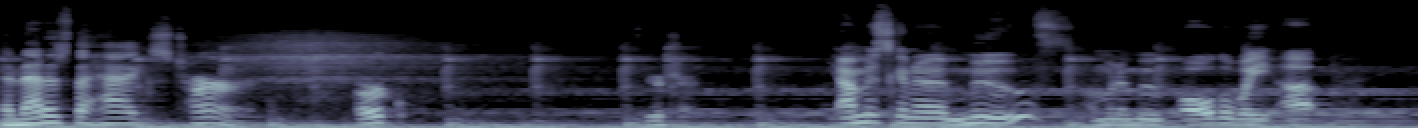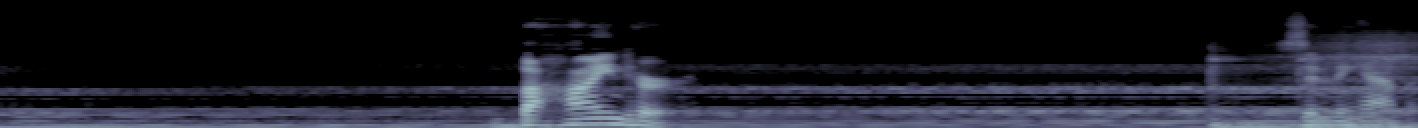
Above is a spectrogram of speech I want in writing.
and that is the hag's turn Urkel, your turn I'm just gonna move. I'm gonna move all the way up behind her. Does anything happen?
